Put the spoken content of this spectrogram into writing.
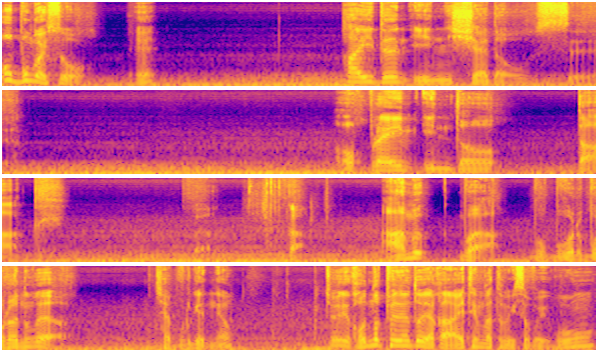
어 뭔가 있어. 예? Hidden in shadows. A frame in the dark. 뭐야? 그니까 암흑 뭐야? 뭐, 뭐 뭐라는 거야? 잘 모르겠네요. 저기 건너편에도 약간 아이템 같은 거 있어 보이고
